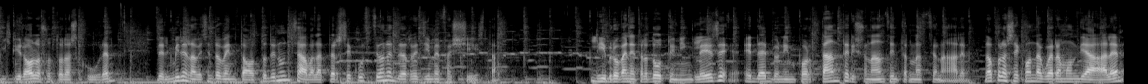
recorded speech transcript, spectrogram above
il Tirolo sotto la scure, del 1928 denunciava la persecuzione del regime fascista. Il libro venne tradotto in inglese ed ebbe un'importante risonanza internazionale. Dopo la seconda guerra mondiale,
